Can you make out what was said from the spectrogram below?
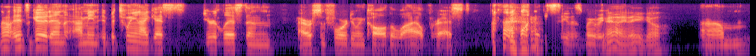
no, it's good. And I mean, between, I guess your list and Harrison Ford doing Call of the Wild Pressed, I wanted to see this movie. Yeah, there you go. Um,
